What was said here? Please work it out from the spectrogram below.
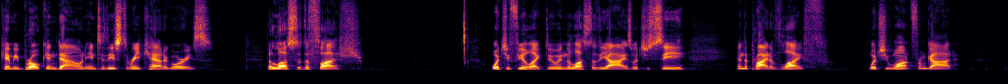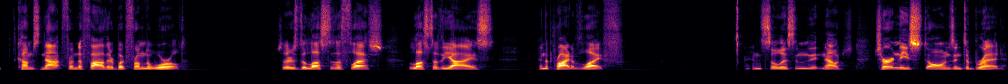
can be broken down into these three categories. The lust of the flesh what you feel like doing, the lust of the eyes, what you see, and the pride of life, what you want from God. Comes not from the Father, but from the world. So there's the lust of the flesh, lust of the eyes, and the pride of life. And so listen, now turn these stones into bread.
